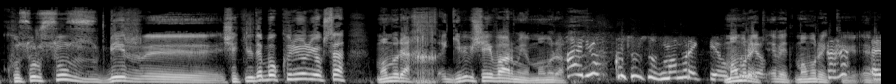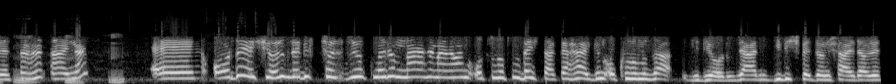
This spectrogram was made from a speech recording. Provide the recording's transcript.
kusursuz bir e, şekilde mi okunuyor yoksa Mamurek gibi bir şey var mı Mamurek? Hayır yok kusursuz Mamurek diye okunuyor. Mamurek evet Mamurek köyü. Evet. Evet, Hı. aynen. Hı. Ee, orada yaşıyoruz ve biz çocuklarımla hemen hemen 30-35 dakika her gün okulumuza gidiyoruz. Yani gidiş ve dönüş ayda öyle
